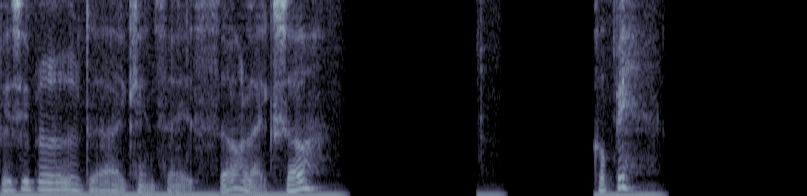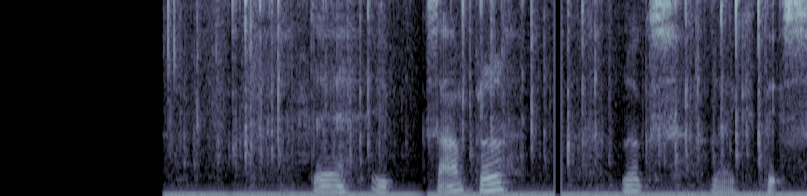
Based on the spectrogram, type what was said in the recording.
visible I can say so like so. Copy. The example looks like this.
